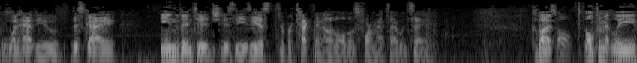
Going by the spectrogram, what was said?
what have you, this guy in Vintage is the easiest to protect in out of all those formats, I would say. But ultimately,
